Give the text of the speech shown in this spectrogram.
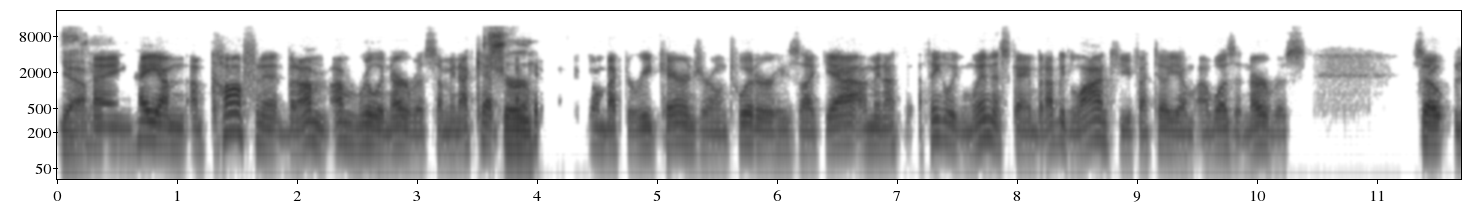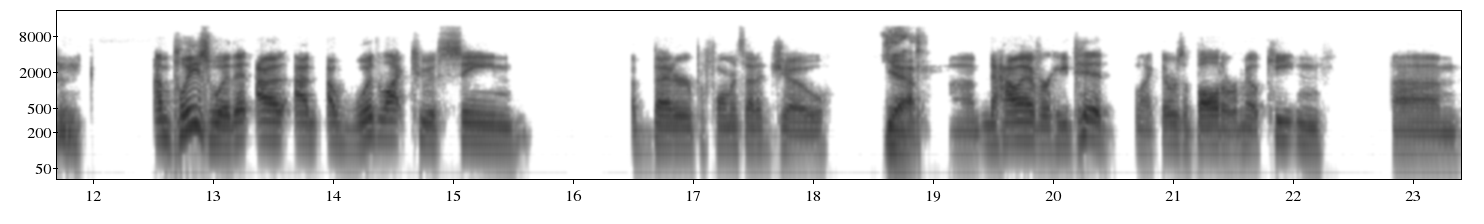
yeah, saying, "Hey, I'm I'm confident, but I'm I'm really nervous." I mean, I kept, sure. I kept going back to Reed Carringer on Twitter. He's like, "Yeah, I mean, I, th- I think we can win this game, but I'd be lying to you if I tell you I'm, I was not nervous." So I'm pleased with it. I, I, I would like to have seen a better performance out of Joe. Yeah. Um, now, however, he did like there was a ball to Ramel Keyton um,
